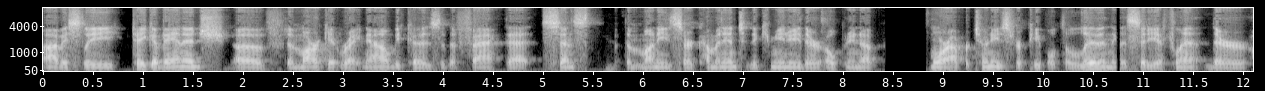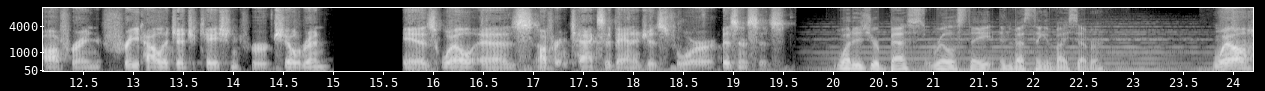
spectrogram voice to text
Obviously, take advantage of the market right now because of the fact that since the monies are coming into the community, they're opening up more opportunities for people to live in the city of Flint. They're offering free college education for children as well as offering tax advantages for businesses. What is your best real estate investing advice ever? Well,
